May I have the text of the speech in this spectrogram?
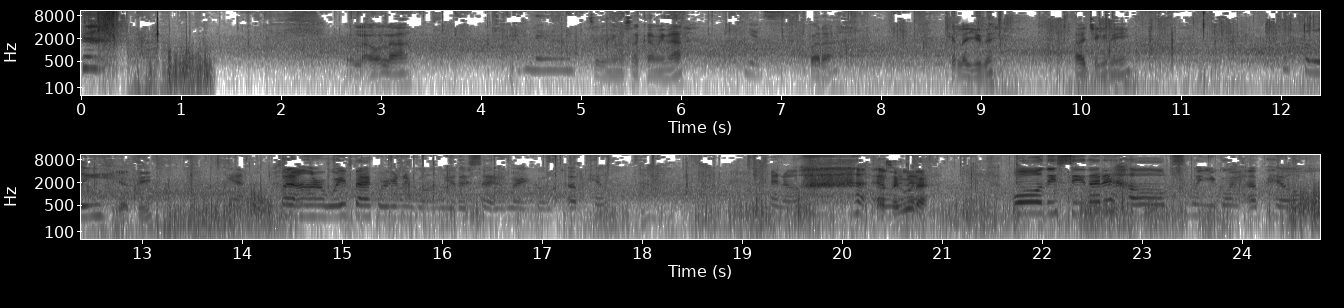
Hola, hola. Hello. So, venimos a caminar Yes. para que la ayude ah, a Chiquini Hopefully. y a ti. Yeah. But on our way back, we're gonna go on the other side where it goes uphill. I know. ¿Estás segura? Well, they say that it helps when you're going uphill.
